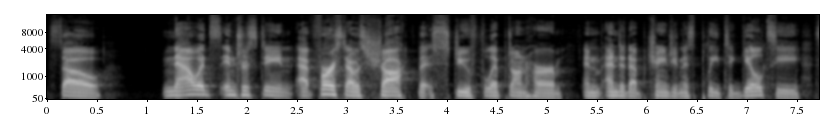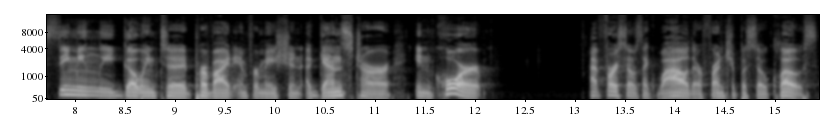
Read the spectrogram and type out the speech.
So now it's interesting. At first, I was shocked that Stu flipped on her and ended up changing his plea to guilty, seemingly going to provide information against her in court. At first, I was like, "Wow, their friendship was so close."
